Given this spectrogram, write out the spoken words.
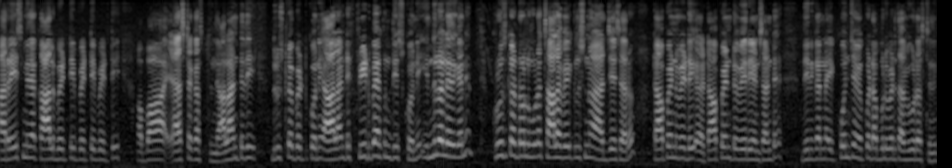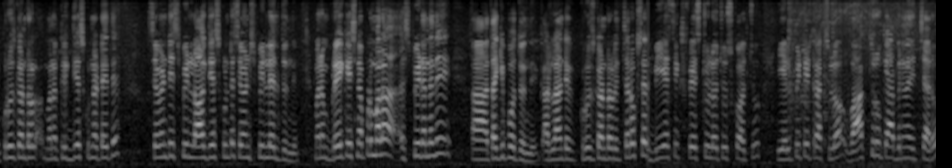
ఆ రేస్ మీద కాలు పెట్టి పెట్టి పెట్టి అబ్బా యాస్టక్ వస్తుంది. అలాంటిది దృష్టిలో పెట్టుకొని అలాంటి ఫీడ్బ్యాక్ని తీసుకొని ఇందులో లేదు కానీ క్రూజ్ కంట్రోల్ కూడా చాలా వెహికల్స్ను యాడ్ చేశారు. టాప్ అండ్ వేడి టాప్ అండ్ వేరియంట్స్ అంటే దీనికన్నా ఎక్కువ- కొంచెం ఎక్కువ డబ్బులు పెడితే అవి కూడా వస్తుంది. క్రూజ్ కంట్రోల్ మనం క్లిక్ చేసుకున్నట్టయితే సెవెంటీ స్పీడ్ లాక్ చేసుకుంటే సెవెంటీ స్పీడ్లో వెళ్తుంది. మనం బ్రేక్ వేసినప్పుడు మళ్ళీ స్పీడ్ అనేది తగ్గిపోతుంది. అట్లాంటి క్రూజ్ కంట్రోల్ ఇచ్చారు. ఒకసారి బిఎస్ సిక్స్ ఫేస్ టూలో చూసుకోవచ్చు. ఈ ఎల్పిటి ట్రక్స్లో వాక్ త్రూ క్యాబిన్ అనేది ఇచ్చారు.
